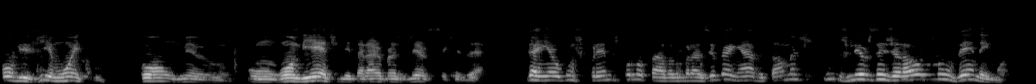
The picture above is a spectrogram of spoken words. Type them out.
convivi muito com, meu, com o ambiente literário brasileiro, se quiser. Ganhei alguns prêmios eu estava no Brasil, ganhava e tal, mas os livros, em geral, não vendem muito?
